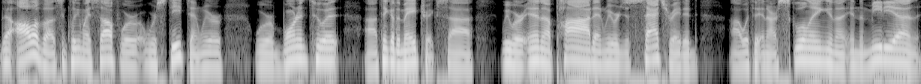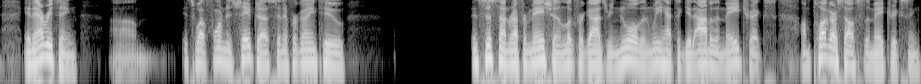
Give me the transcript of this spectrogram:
that all of us, including myself, were were steeped in. We were we were born into it. Uh, think of the Matrix. Uh, we were in a pod, and we were just saturated uh, with it in our schooling and in, in the media and in everything. Um, it's what formed and shaped us. And if we're going to insist on reformation and look for God's renewal, then we have to get out of the matrix, unplug ourselves to the matrix, and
